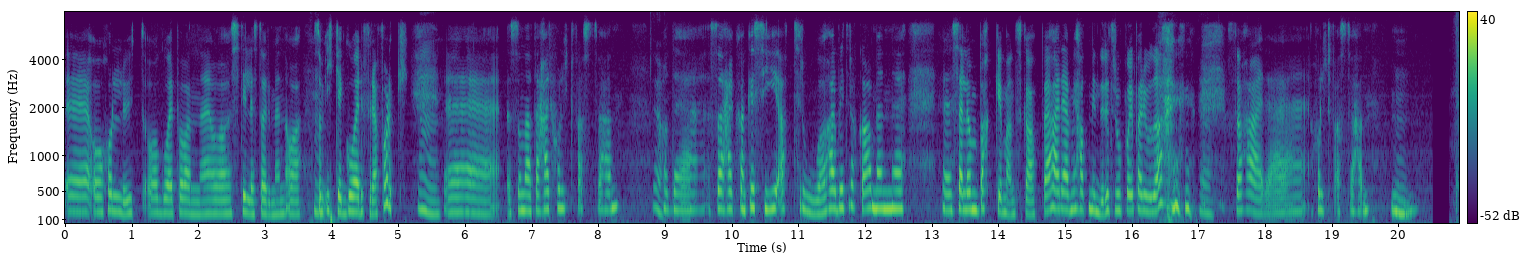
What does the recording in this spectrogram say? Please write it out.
eh, og holder ut og går på vannet og stiller stormen, og som ikke går fra folk. Mm. Eh, sånn at jeg har holdt fast ved han. Ja. Det, så jeg kan ikke si at troa har blitt rokka, men eh, selv om bakkemannskapet har jeg hatt mindre tro på i perioder, så har jeg holdt fast ved han. Mm. Mm.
